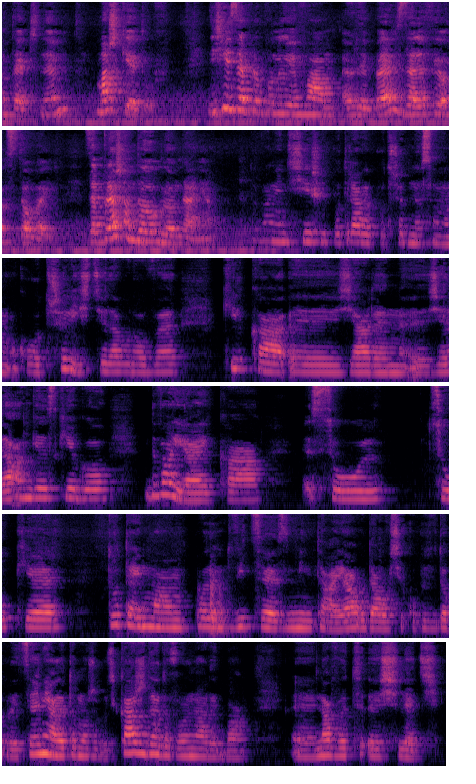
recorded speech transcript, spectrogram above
świątecznym maszkietów. Dzisiaj zaproponuję Wam rybę w zalewie octowej. Zapraszam do oglądania. Do przygotowania dzisiejszej potrawy potrzebne są nam około 3 liście laurowe, kilka y, ziaren y, ziela angielskiego, dwa jajka, sól, cukier. Tutaj mam polędwicę z Mintaja, udało się kupić w dobrej cenie, ale to może być każda dowolna ryba, y, nawet śledź.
